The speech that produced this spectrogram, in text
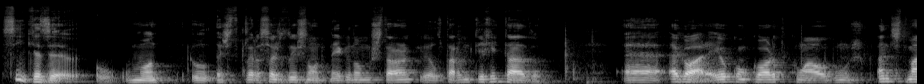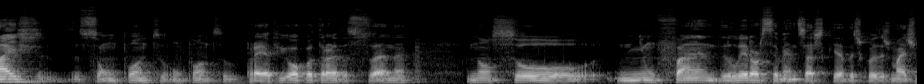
Sim, quer dizer, o, o, as declarações de Luís Montenegro não mostraram que ele está muito irritado. Uh, agora, eu concordo com alguns. Antes de mais, só um ponto, um ponto prévio, ao contrário da Susana, não sou nenhum fã de ler orçamentos. Acho que é das coisas mais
